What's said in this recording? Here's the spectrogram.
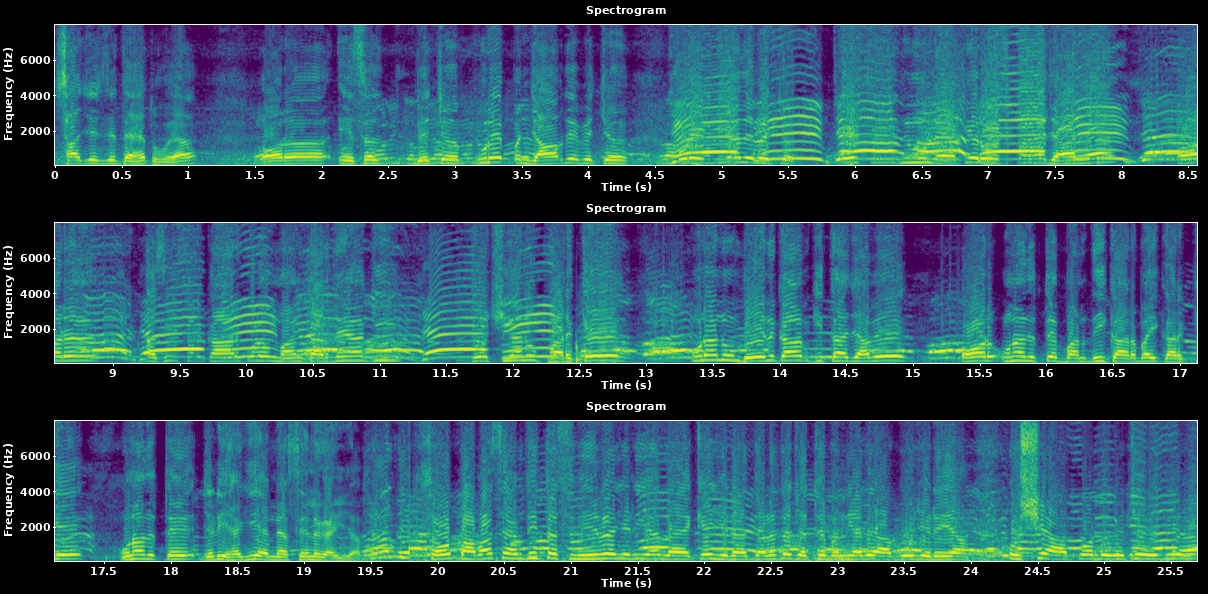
ਸਾਜ਼ਿਸ਼ ਦੇ ਤਹਿਤ ਹੋਇਆ ਔਰ ਇਸ ਵਿੱਚ ਪੂਰੇ ਪੰਜਾਬ ਦੇ ਵਿੱਚ ਪੂਰੇ ਇੰਡੀਆ ਦੇ ਵਿੱਚ ਇਸ ਚੀਜ਼ ਨੂੰ ਲੈ ਕੇ ਰੋਸ ਪਾਇਆ ਜਾ ਰਿਹਾ ਔਰ ਅਸੀਂ ਸਰਕਾਰ ਕੋਲੋਂ ਮੰਗ ਕਰਦੇ ਹਾਂ ਕਿ ਦੋਸ਼ੀਆਂ ਨੂੰ ਫੜ ਕੇ ਉਹਨਾਂ ਨੂੰ ਬੇਨਕਾਬ ਕੀਤਾ ਜਾਵੇ ਔਰ ਉਹਨਾਂ ਦੇ ਉੱਤੇ ਬਣਦੀ ਕਾਰਵਾਈ ਕਰਕੇ ਉਹਨਾਂ ਦੇ ਉੱਤੇ ਜਿਹੜੀ ਹੈਗੀ ਐਨਐਸਏ ਲਗਾਈ ਜਾਵੇ। ਸੋ ਬਾਬਾ ਸਾਹਿਬ ਦੀ ਤਸਵੀਰ ਜਿਹੜੀ ਆ ਲੈ ਕੇ ਜਿਹੜਾ ਦਲਿਤ ਜਥੇਬੰਦੀਆਂ ਦੇ ਆਗੂ ਜਿਹੜੇ ਆ ਹੁਸ਼ਿਆਰਪੁਰ ਦੇ ਵਿੱਚ ਇਹਦੀ ਆ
